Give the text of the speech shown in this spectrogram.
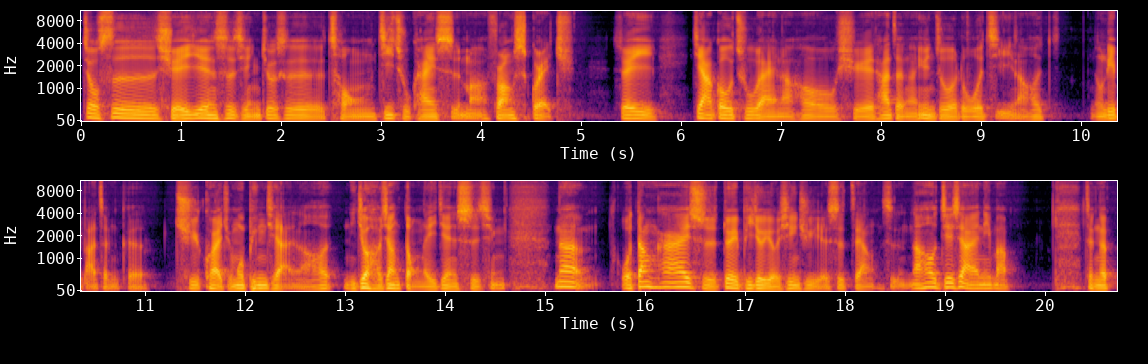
就是学一件事情，就是从基础开始嘛，from scratch，所以架构出来，然后学它整个运作的逻辑，然后努力把整个区块全部拼起来，然后你就好像懂了一件事情。那我刚开始对啤酒有兴趣也是这样子，然后接下来你把整个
